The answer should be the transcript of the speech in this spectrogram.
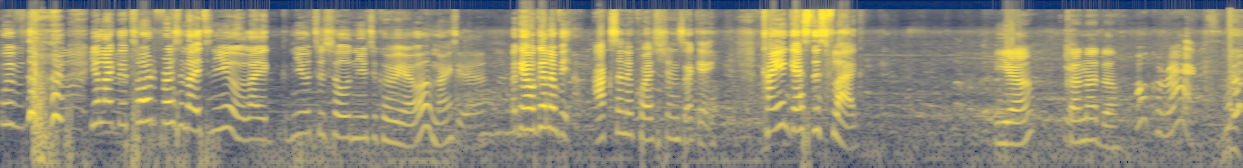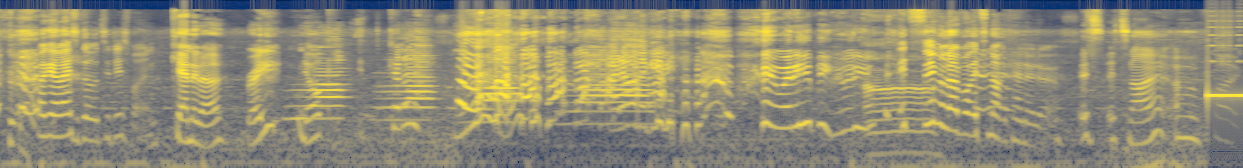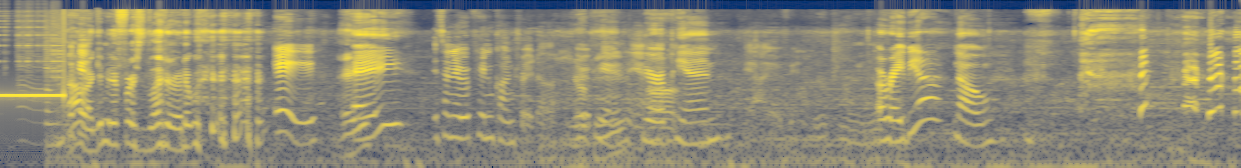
We've you're like the third person that it's new, like new to so new to Korea. Oh, nice. Yeah. Okay, we're gonna be asking the questions. Okay, can you guess this flag? Yeah. Canada. Oh, correct. okay, let's go to this one. Canada, right? Nope. Canada. No. I don't want to give you. what do you think? What do you? think It's similar, but it's not Canada. it's it's not. Oh. I don't know, give me the first letter of the A. A. A. It's an European country, though. European? yeah. European. Yeah, European. Arabia? No.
